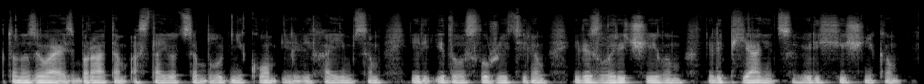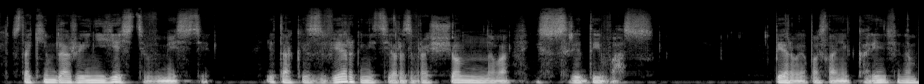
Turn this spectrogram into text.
кто, называясь братом, остается блудником или лихаимцем, или идолослужителем, или злоречивым, или пьяницей, или хищником. С таким даже и не есть вместе. И так извергните развращенного из среды вас». Первое послание к Коринфянам,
